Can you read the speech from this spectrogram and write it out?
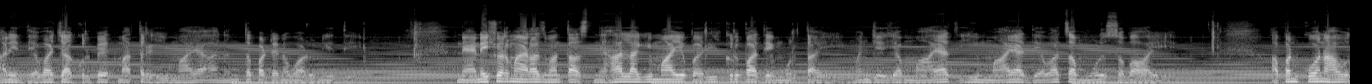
आणि देवाच्या कृपेत मात्र ही माया अनंतपटेनं वाढून येते. ज्ञानेश्वर महाराज म्हणतात स्नेहालागी माये बरी कृपा ते मूर्त आहे. म्हणजे या मायाच ही माया देवाचा मूळ स्वभाव आहे. आपण कोण आहोत?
